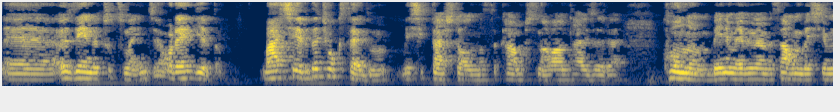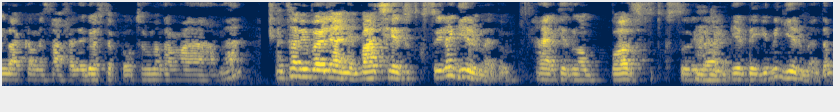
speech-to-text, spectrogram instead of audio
Ee, Özyeğin'i tutmayınca oraya girdim. Bahçeşehir'i de çok sevdim. Beşiktaş'ta olması, kampüsün avantajları, konum, benim evime mesela 15-20 dakika mesafede Göztepe oturmadan rağmen. E, tabii böyle hani Bahçeşehir tutkusuyla girmedim. Herkesin o bazı tutkusuyla Hı hı. girdiği gibi girmedim.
